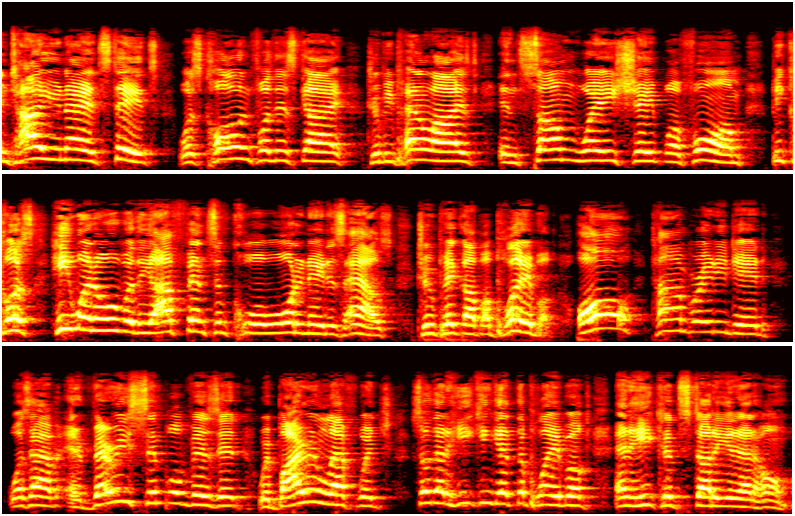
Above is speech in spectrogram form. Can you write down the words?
entire United States was calling for this guy to be penalized in some way, shape, or form because he went over the offensive coordinator's house to pick up a playbook. All Tom Brady did was have a very simple visit with Byron Leftwich so that he can get the playbook and he could study it at home.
